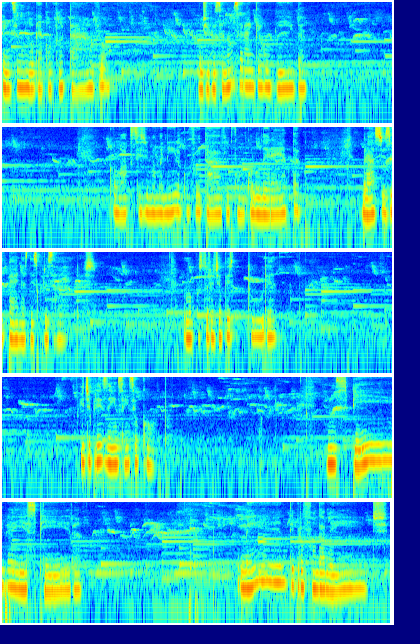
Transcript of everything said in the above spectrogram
Sente-se num lugar confortável, onde você não será interrompida. Coloque-se de uma maneira confortável, com a coluna ereta, braços e pernas descruzados. Uma postura de abertura e de presença em seu corpo. Inspira e expira. Lenta e profundamente.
